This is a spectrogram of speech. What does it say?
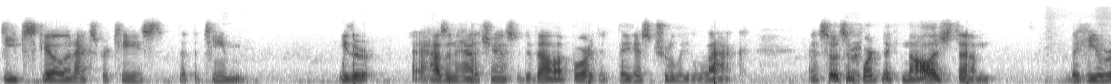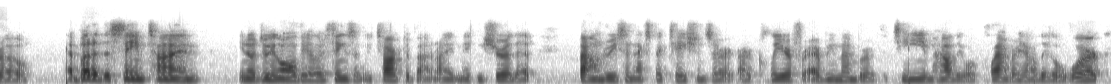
deep skill and expertise that the team either hasn't had a chance to develop or that they just truly lack. And so it's Right. important to acknowledge them the hero, but at the same time, you know, doing all the other things that we talked about, right? Making sure that boundaries and expectations are, are clear for every member of the team, how they will collaborate, how they will work.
